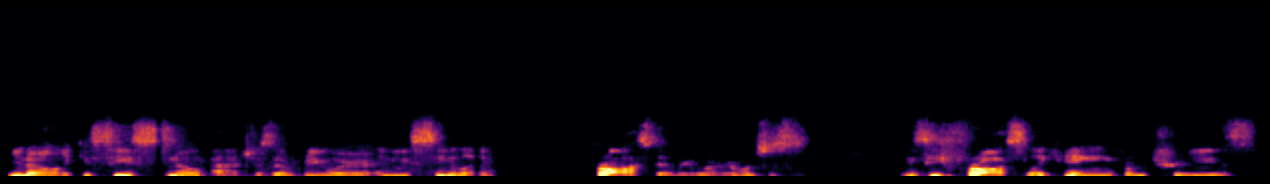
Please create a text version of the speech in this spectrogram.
you know, like you see snow patches everywhere, and you see like frost everywhere, which is you see frost like hanging from trees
